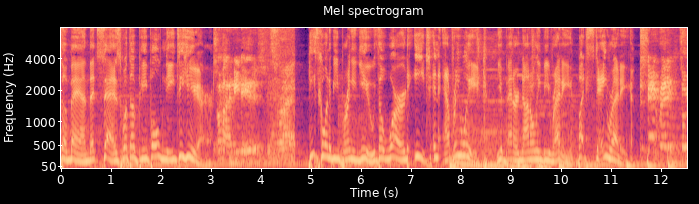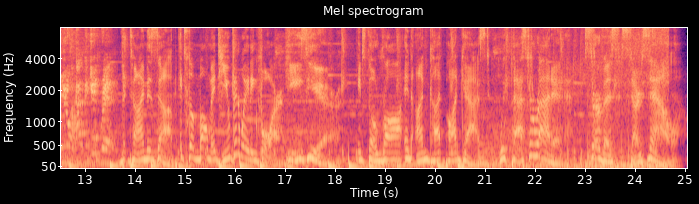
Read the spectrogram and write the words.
the man that says what the people need to hear. Somebody need to hear this. That's right. He's going to be bringing you the word each and every week. You better not only be ready, but stay ready. Stay ready so you don't have to get ready. The time is up. It's the moment you've been waiting for. He's here. It's the Raw and Uncut Podcast with Pastor Radin. Service starts now.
